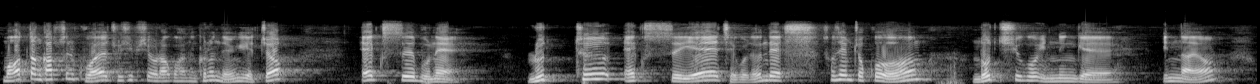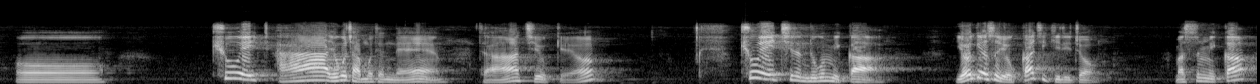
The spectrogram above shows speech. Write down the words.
뭐 어떤 값을 구하여 주십시오라고 하는 그런 내용이겠죠. x분의 루트 x의 제곱. 근데 선생님 조금 놓치고 있는 게 있나요? 어, QH, 아, 요거 잘못했네. 자, 지울게요. QH는 누굽니까? 여기에서 요까지 길이죠. 맞습니까?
